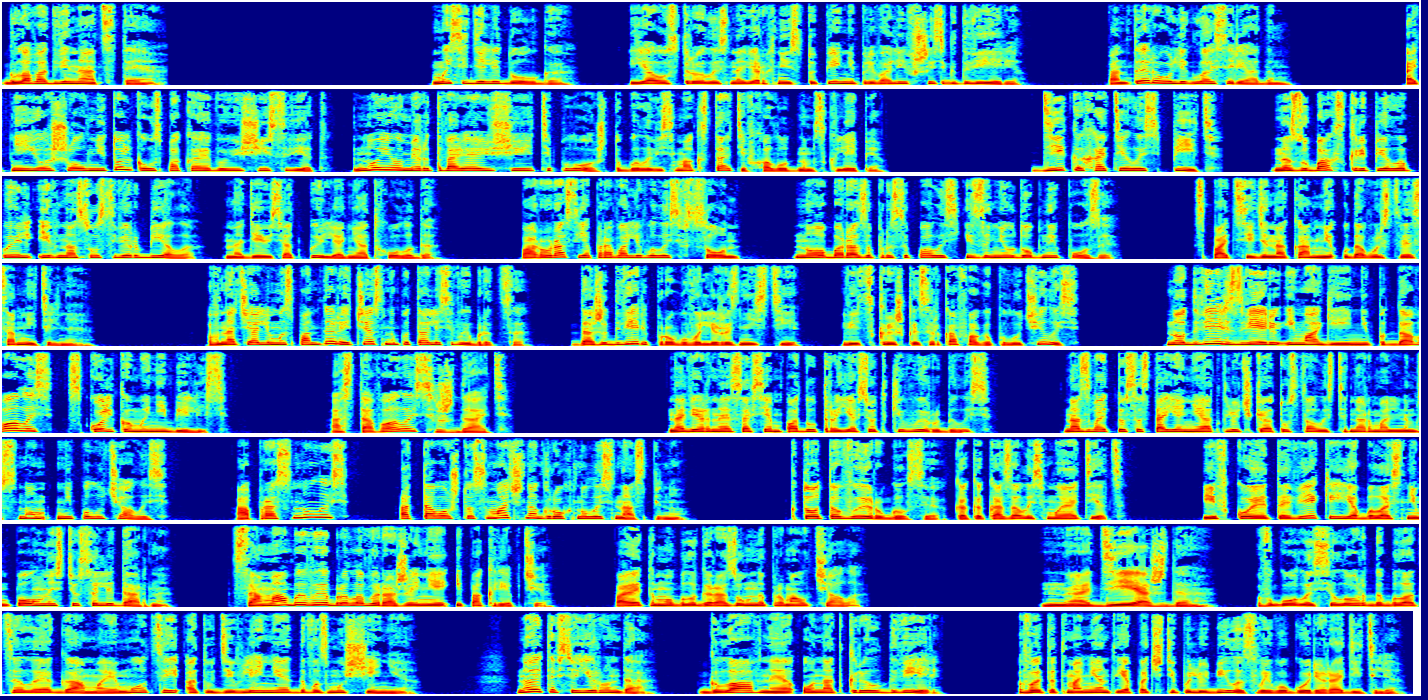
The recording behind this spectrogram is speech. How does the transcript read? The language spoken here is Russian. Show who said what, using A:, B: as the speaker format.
A: Глава 12. Мы сидели долго. Я устроилась на верхней ступени, привалившись к двери. Пантера улеглась рядом. От нее шел не только успокаивающий свет, но и умиротворяющее тепло, что было весьма кстати в холодном склепе. Дико хотелось пить. На зубах скрипела пыль и в носу свербела, надеюсь, от пыли, а не от холода. Пару раз я проваливалась в сон, но оба раза просыпалась из-за неудобной позы. Спать, сидя на камне, удовольствие сомнительное. Вначале мы с Пантерой честно пытались выбраться. Даже дверь пробовали разнести, ведь с крышкой саркофага получилось. Но дверь зверю и магии не поддавалась, сколько мы ни бились. Оставалось ждать. Наверное, совсем под утро я все-таки вырубилась. Назвать то состояние отключки от усталости нормальным сном не получалось. А проснулась от того, что смачно грохнулась на спину. Кто-то выругался, как оказалось мой отец. И в кои-то веки я была с ним полностью солидарна. Сама бы выбрала выражение и покрепче. Поэтому благоразумно промолчала. «Надежда!» В голосе лорда была целая гамма эмоций от удивления до возмущения. Но это все ерунда. Главное, он открыл дверь. В этот момент я почти полюбила своего горя-родителя.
